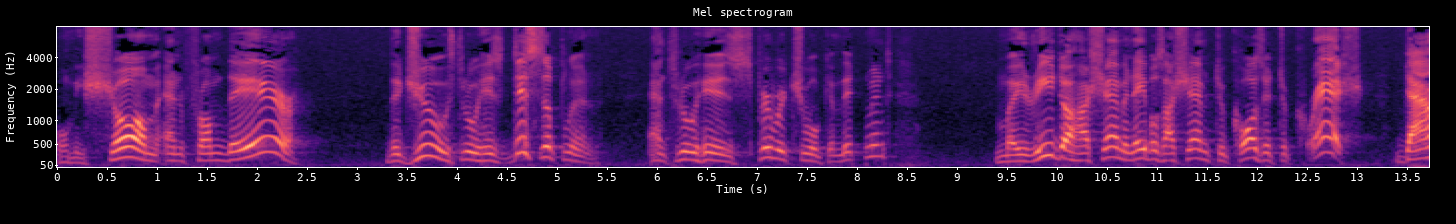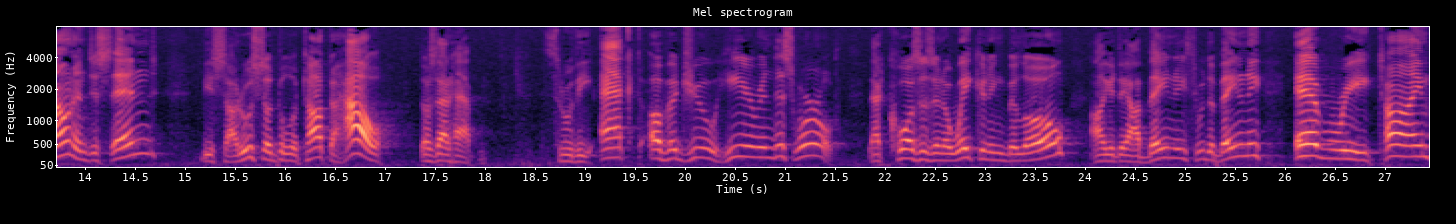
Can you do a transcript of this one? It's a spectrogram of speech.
Omishom, and from there, the Jew, through his discipline and through his spiritual commitment, Merida Hashem enables Hashem to cause it to crash down and descend. Bisarusa dulutata. How does that happen? Through the act of a Jew here in this world that causes an awakening below al yedei through the Beinoni, every time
